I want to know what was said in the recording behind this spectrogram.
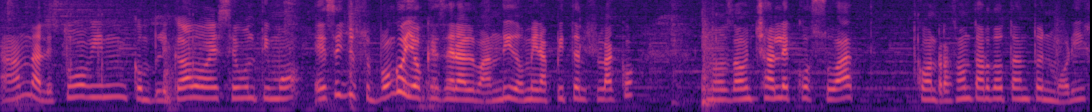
Ándale, estuvo bien complicado ese último. Ese yo supongo yo que será el bandido. Mira, Peter el flaco nos da un chaleco SWAT. Con razón tardó tanto en morir.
